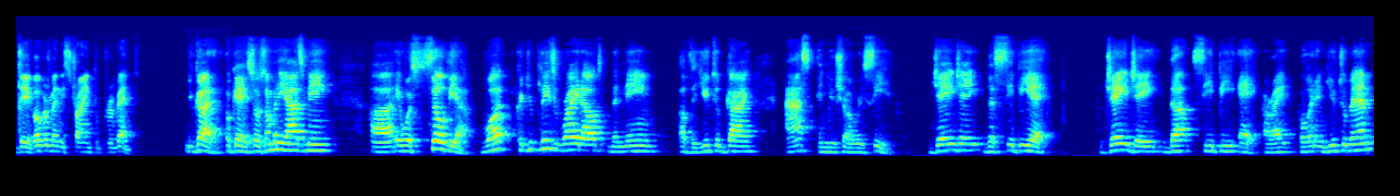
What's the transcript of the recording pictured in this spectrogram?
the government is trying to prevent. You got it. Okay, so somebody asked me, uh, it was Sylvia. What could you please write out the name of the YouTube guy? Ask and you shall receive. JJ the CPA. JJ the CPA. All right, go ahead and YouTube him.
